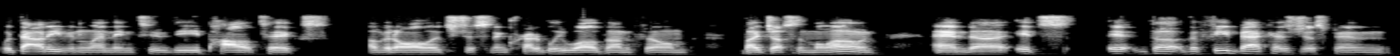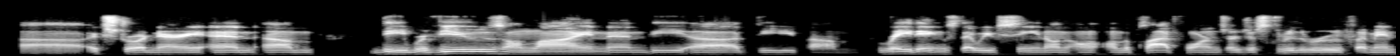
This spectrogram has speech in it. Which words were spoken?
without even lending to the politics of it all. It's just an incredibly well done film by Justin Malone, and uh, it's it, the the feedback has just been uh, extraordinary, and um, the reviews online and the uh, the um, ratings that we've seen on, on, on the platforms are just through the roof. I mean,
